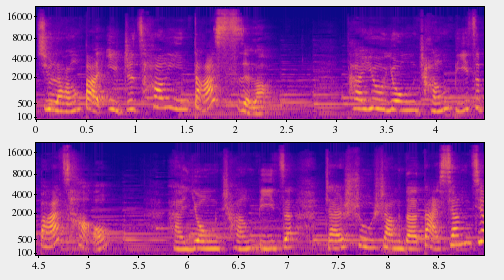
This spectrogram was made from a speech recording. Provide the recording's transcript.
居然把一只苍蝇打死了。他又用长鼻子拔草，还用长鼻子摘树上的大香蕉。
